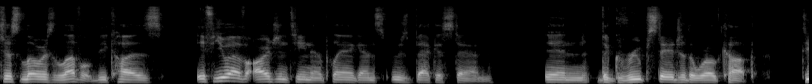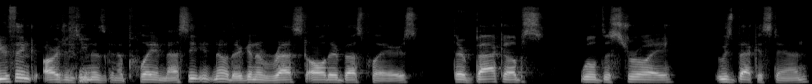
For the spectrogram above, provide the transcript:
just lowers the level because if you have Argentina playing against Uzbekistan in the group stage of the World Cup, do you think Argentina is going to play Messi? No, they're going to rest all their best players their backups will destroy Uzbekistan,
